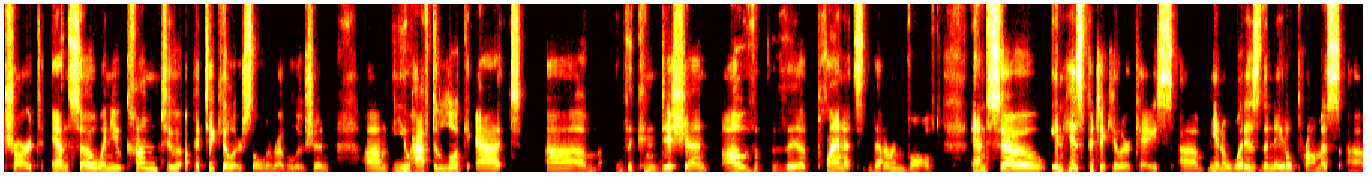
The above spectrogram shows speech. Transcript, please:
chart. And so when you come to a particular solar revolution, um, you have to look at um, the condition of the planets that are involved. And so in his particular case, um, you know, what is the natal promise uh,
